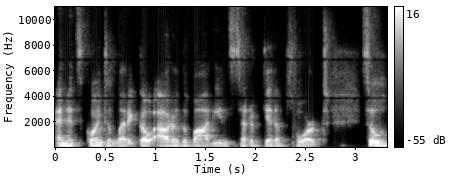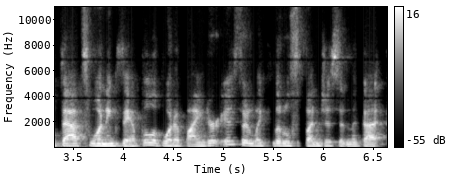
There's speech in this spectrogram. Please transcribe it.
and it's going to let it go out of the body instead of get absorbed. So that's one example of what a binder is. They're like little sponges in the gut.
